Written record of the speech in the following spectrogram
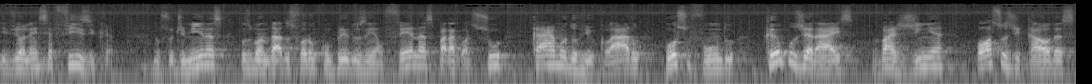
e violência física. No sul de Minas, os mandados foram cumpridos em Alfenas, Paraguaçu, Carmo do Rio Claro, Poço Fundo, Campos Gerais, Varginha, Poços de Caldas,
